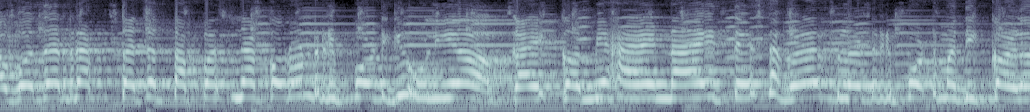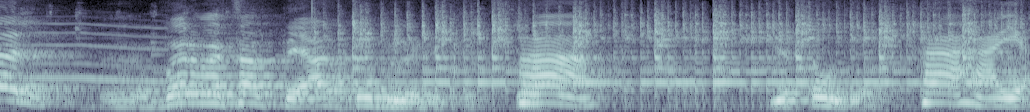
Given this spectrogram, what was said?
अगोदर रक्ताच्या तपासण्या करून रिपोर्ट घेऊन ये. काही कमी आहे नाही ते सगळं ब्लड रिपोर्टमध्ये कळल. बरं बरं चालतंय. आज तो येतो. हा. येतो उद्या हा हा या.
